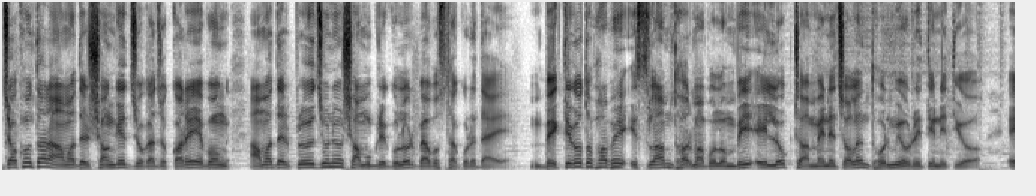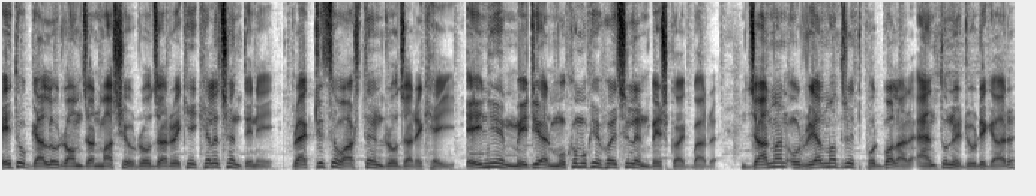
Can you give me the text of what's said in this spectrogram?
যখন তারা আমাদের সঙ্গে যোগাযোগ করে এবং আমাদের প্রয়োজনীয় সামগ্রীগুলোর ব্যবস্থা করে দেয়। ব্যক্তিগতভাবে ইসলাম ধর্মাবলম্বী এই লোকটা মেনে চলেন ধর্মীয় রীতিনীতিও। এই তো গেল রমজান মাসেও রোজা রেখেই খেলেছেন তিনি। প্র্যাকটিসেও আসতেন রোজা রেখেই। এই নিয়ে মিডিয়ার মুখোমুখি হয়েছিলেন বেশ কয়েকবার। জার্মান ও Real Madrid footballer Antony Rudiger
